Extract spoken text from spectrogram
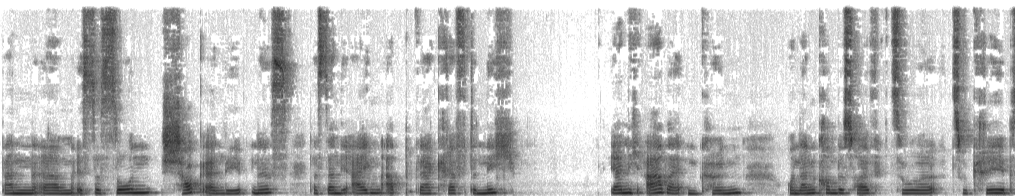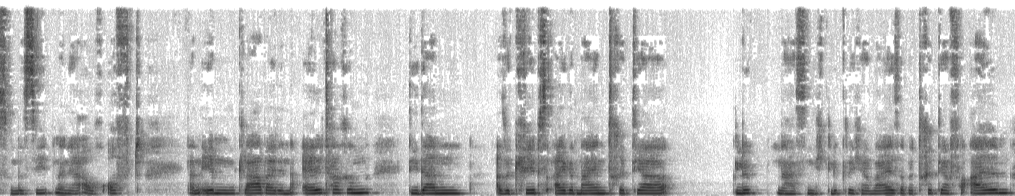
dann ähm, ist das so ein Schockerlebnis, dass dann die eigenen Abwehrkräfte nicht, ja, nicht arbeiten können und dann kommt es häufig zu, zu Krebs und das sieht man ja auch oft dann eben klar bei den Älteren, die dann, also Krebs allgemein tritt ja Glück, na, ist nicht glücklicherweise, aber tritt ja vor allem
